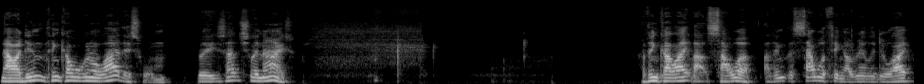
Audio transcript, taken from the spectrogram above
Now, I didn't think I was going to like this one, but it's actually nice. I think I like that sour. I think the sour thing I really do like.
